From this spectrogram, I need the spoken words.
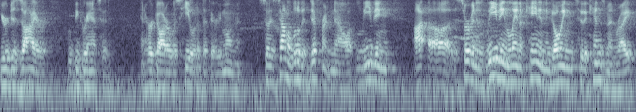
Your desire will be granted and her daughter was healed at that very moment. So it sounds a little bit different now. Leaving, uh, the servant is leaving the land of Canaan and going to the kinsman, right?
